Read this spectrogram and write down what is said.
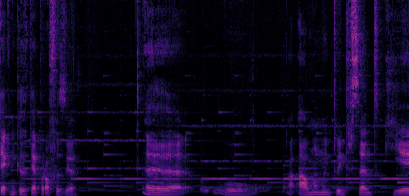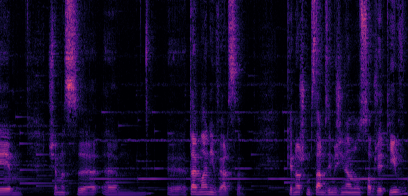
técnicas até para o fazer. Uh, o, há uma muito interessante que é chama-se um, a timeline inversa, que é nós começarmos a imaginar o nosso objetivo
